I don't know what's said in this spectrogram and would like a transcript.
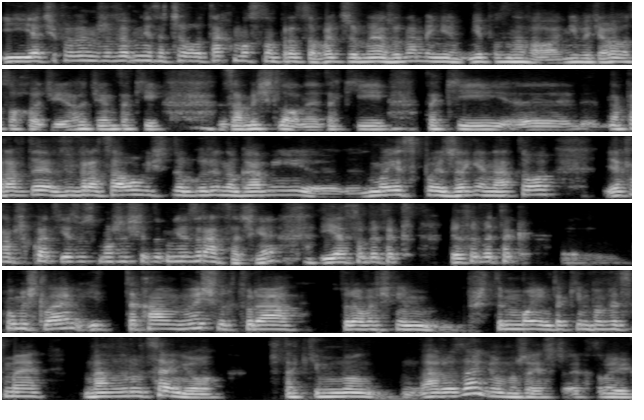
I ja ci powiem, że we mnie zaczęło tak mocno pracować, że moja żona mnie nie, nie poznawała, nie wiedziała o co chodzi. Ja chodziłem taki zamyślony, taki, taki yy, naprawdę wywracało mi się do góry nogami yy, moje spojrzenie na to, jak na przykład Jezus może się do mnie zwracać, nie? I ja sobie tak, ja sobie tak yy, pomyślałem i taka myśl, która która właśnie przy tym moim takim powiedzmy nawróceniu, czy takim no, narodzeniu może jeszcze której,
